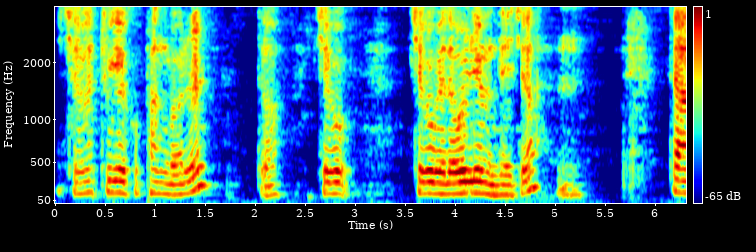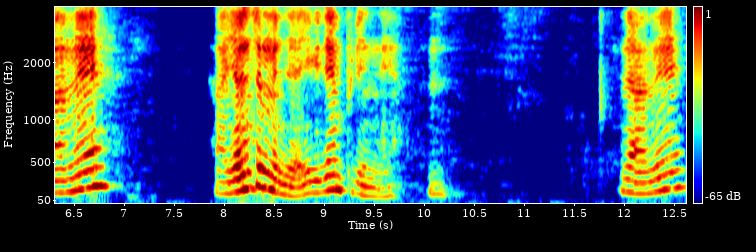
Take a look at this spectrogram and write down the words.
그렇죠? 두 개 곱한 거를 또 제곱 제곱에다 올리면 되죠. 음. 다음에 아, 연습 문제 example이 있네요. 음. 그 다음에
